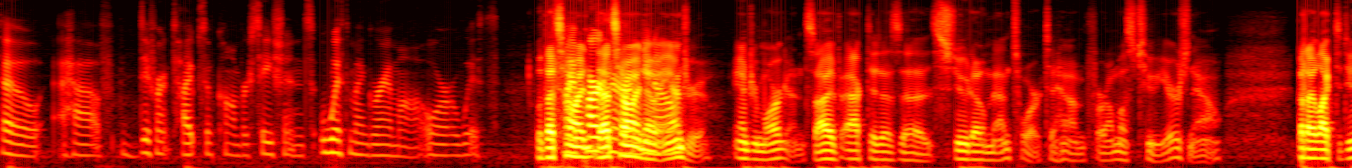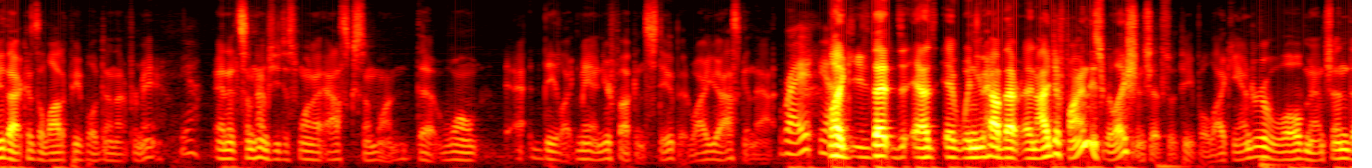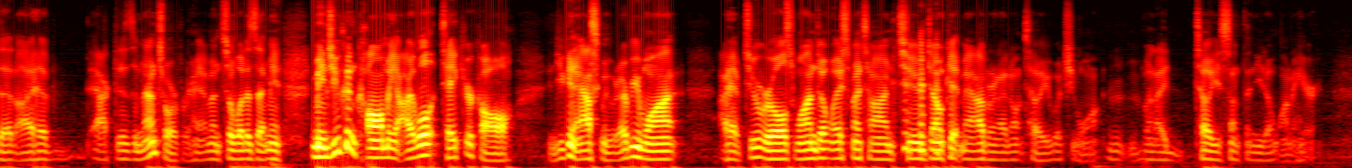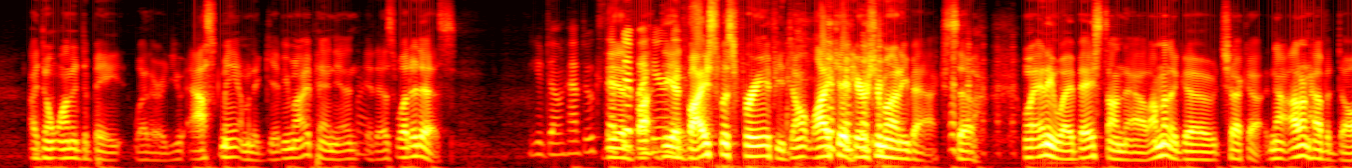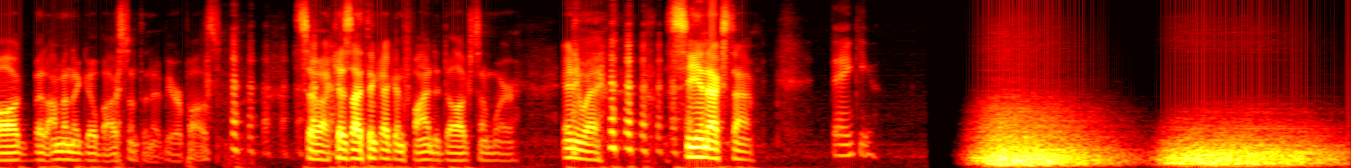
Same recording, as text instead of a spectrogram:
to have different types of conversations with my grandma or with Well, that's how I, that's how I know, you know? Andrew Andrew Morgan. So I've acted as a pseudo mentor to him for almost two years now. But I like to do that because a lot of people have done that for me. Yeah. And it's sometimes you just want to ask someone that won't eh, be like, "Man, you're fucking stupid. Why are you asking that?" right? Yeah. like that as, it, when you have that and i define these relationships with people like andrew will mention that i have acted as a mentor for him. And so what does that mean? It means you can call me. I will take your call and you can ask me whatever you want. I have two rules. One don't waste my time. Two don't get mad when i don't tell you what you want when i tell you something you don't want to hear. I don't want to debate whether you ask me i'm going to give you my opinion. Right. it is what it is. You don't have to accept the, it, but advi- here the it is. advice was free. If you don't like it, here's your money back. So, well, anyway, based on that, I'm gonna go check out. Now, I don't have a dog, but I'm gonna go buy something at Beer Paws. So, because I think I can find a dog somewhere. Anyway, see you next time. Thank you.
